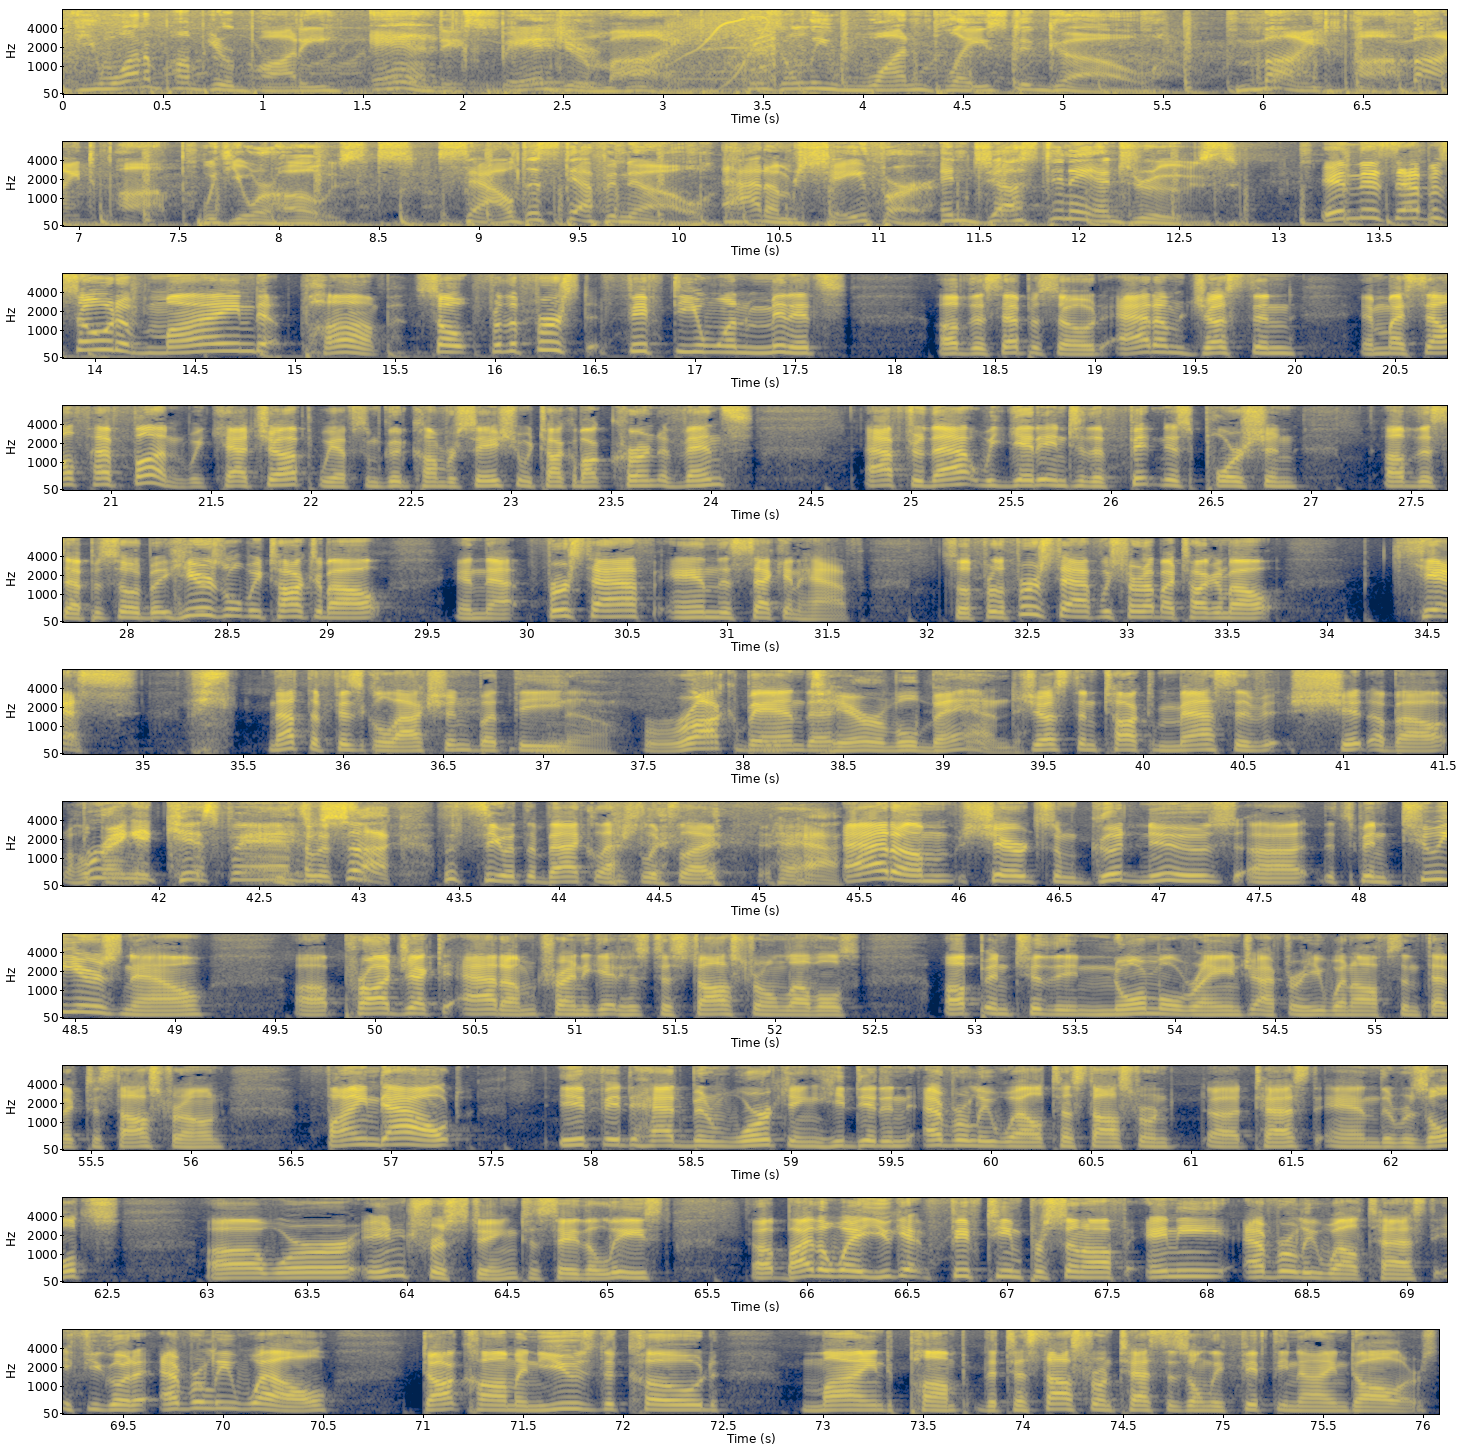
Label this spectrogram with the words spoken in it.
If you want to pump your body and expand your mind, there's only one place to go Mind Pump. Mind Pump with your hosts, Sal Stefano, Adam Schafer, and Justin Andrews. in this episode of Mind Pump. So, for the first 51 minutes of this episode, Adam, Justin, and myself have fun. We catch up, we have some good conversation, we talk about current events. After that, we get into the fitness portion of this episode. But here's what we talked about in that first half and the second half. So, for the first half, we start out by talking about Kiss. Not the physical action, but the No. rock band that Terrible band. Justin talked massive shit about. Hoping- Bring it, Kiss fans. you let's, suck. Let's see what the backlash looks like. Yeah. Adam shared some good news. Uh, it's been two years now. Uh, Project Adam trying to get his testosterone levels up into the normal range after he went off synthetic testosterone. Find out if it had been working. He did an Everlywell testosterone uh, test, and the results uh, were interesting to say the least. Uh, by the way, you get 15% off any Everlywell test if you go to everlywell.com and use the code Mind Pump. The testosterone test is only $59.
